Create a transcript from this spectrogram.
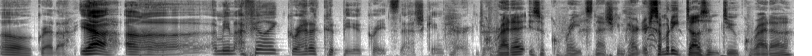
Oh, Greta. Yeah. Uh, I mean, I feel like Greta could be a great Snatch Game character. Greta is a great Snatch Game character. If somebody doesn't do Greta,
